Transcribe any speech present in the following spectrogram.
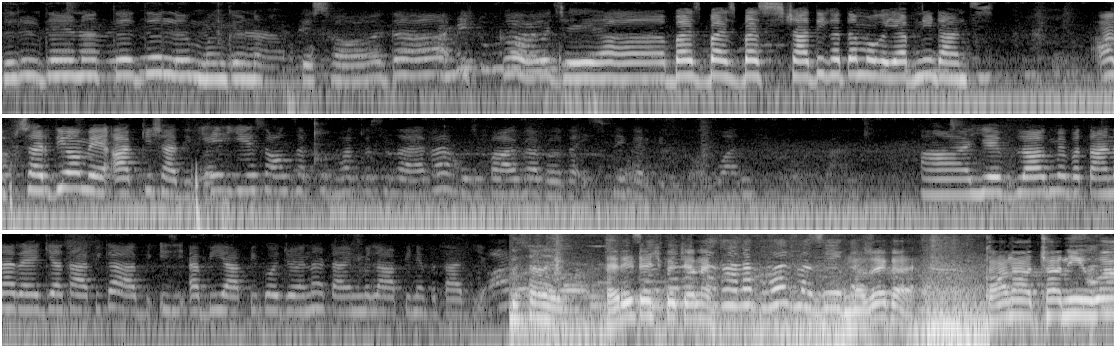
दिल देना ते दिल मंगना ये सौदा इको जया। बस बस बस शादी खत्म हो गई अब नहीं डांस अब सर्दियों में आपकी शादी ये ये सॉन्ग सबको बहुत पसंद आया था मुझे बार बार बोला था इसलिए करके। हाँ ये व्लॉग में बताना रह गया था आप ही का अभी अभी आप ही को जो है ना टाइम मिला आप ही ने बता दिया। हेरिटेज पे चले। खाना बहुत मज़े का मज़े का है। खाना अच्छा नहीं हुआ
